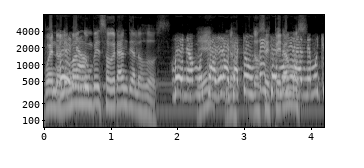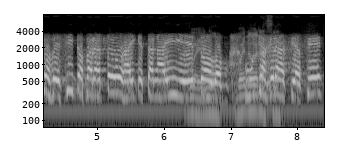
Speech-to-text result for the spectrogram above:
bueno, le mando un beso grande a los dos. Bueno, muchas ¿Eh? gracias. Todo un los beso esperamos- muy grande, muchos besitos para todos ahí que están ahí, eh, Bueno, todos. bueno, muchas gracias. gracias, eh.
